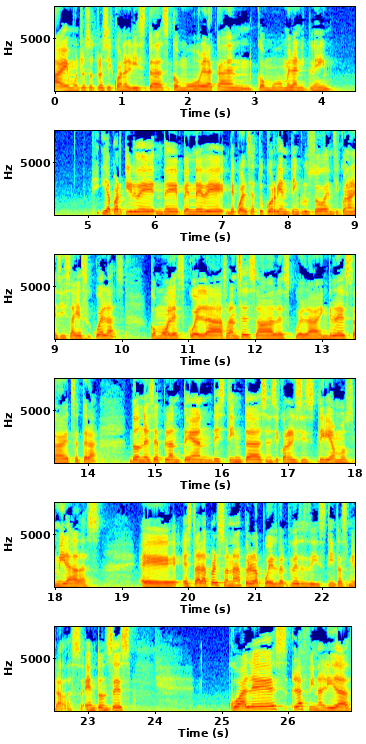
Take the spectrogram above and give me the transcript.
hay muchos otros psicoanalistas como Lacan, como Melanie Klein. Y a partir de, depende de, de, cuál sea tu corriente, incluso en psicoanálisis hay escuelas, como la escuela francesa, la escuela inglesa, etcétera, donde se plantean distintas, en psicoanálisis diríamos, miradas. Eh, está la persona, pero la puedes ver desde distintas miradas. Entonces, ¿cuál es la finalidad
